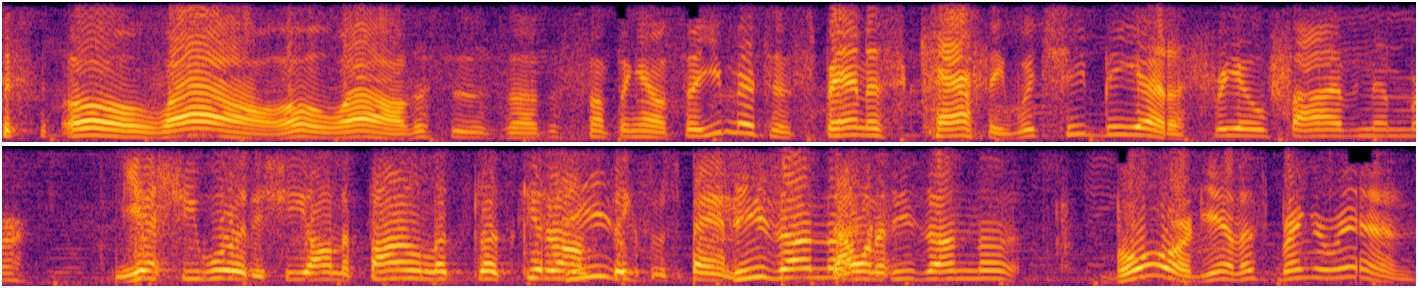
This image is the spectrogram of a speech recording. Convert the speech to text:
oh wow! Oh wow! This is uh, this is something else. So you mentioned Spanish Kathy. Would she be at a 305 number? yes, she would. Is she on the phone? Let's let's get her on She's- speak some Spanish. She's on the wanna- she's on the board. Yeah, let's bring her in.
